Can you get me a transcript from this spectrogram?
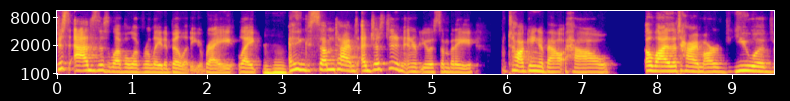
yeah. just adds this level of relatability, right? Like, mm-hmm. I think sometimes I just did an interview with somebody talking about how a lot of the time our view of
